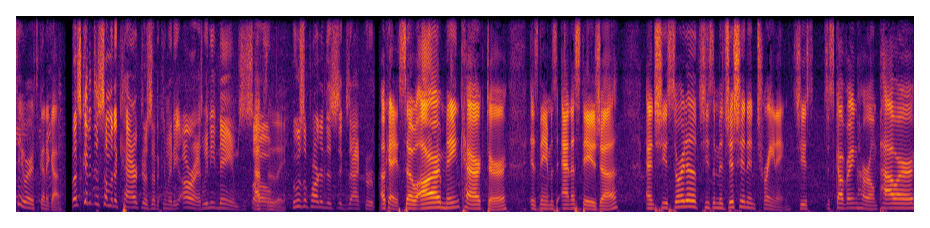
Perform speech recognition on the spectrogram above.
see where it's gonna go. Let's get into some of the characters of the committee. All right, we need names. So Absolutely. who's a part of this exact group? Okay, so our main character, his name is Anastasia, and she's sort of she's a magician in training. She's discovering her own power.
